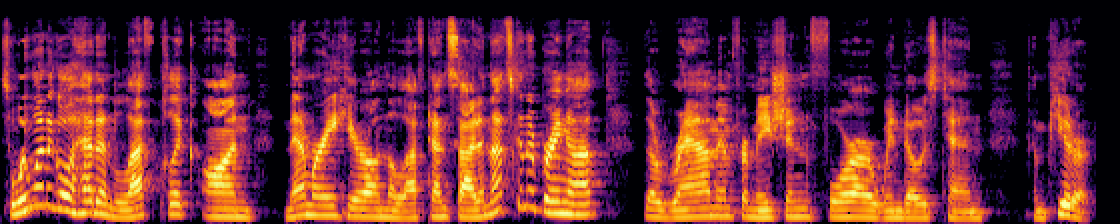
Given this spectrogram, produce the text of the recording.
So we wanna go ahead and left click on memory here on the left-hand side, and that's gonna bring up the RAM information for our Windows 10 computer.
